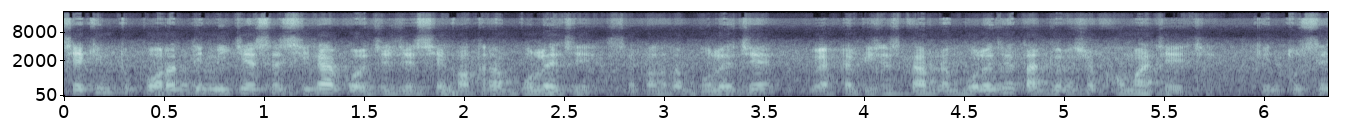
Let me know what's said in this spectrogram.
সে কিন্তু পরের দিন নিজে এসে স্বীকার করেছে যে সে কথাটা বলেছে, সে কথাটা বলেছে একটা বিশেষ কারণে বলেছে, তার জন্য সে ক্ষমা চেয়েছে। কিন্তু সে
